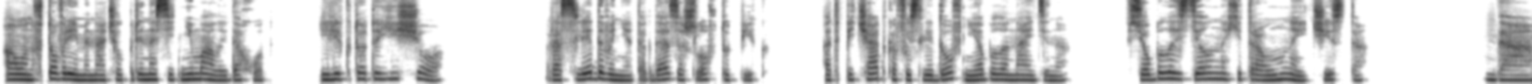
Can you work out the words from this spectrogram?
а он в то время начал приносить немалый доход, или кто-то еще? Расследование тогда зашло в тупик. Отпечатков и следов не было найдено. Все было сделано хитроумно и чисто. Да,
